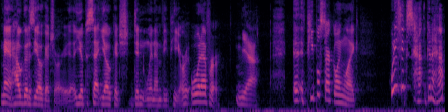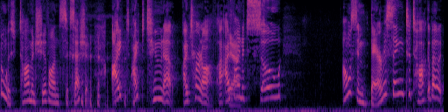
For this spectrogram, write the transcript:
man, how good is Jokic? Or you upset Jokic didn't win MVP or whatever. Yeah. If people start going like, what do you think's ha- going to happen with Tom and Shiv on Succession? I, I tune out. I turn off. I, I Yeah. find it so almost embarrassing to talk about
